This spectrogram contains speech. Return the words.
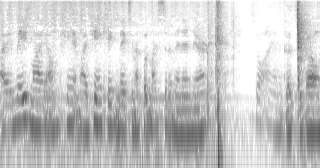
I made my um pan, my pancake mix and I put my cinnamon in there. So I am good to go.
